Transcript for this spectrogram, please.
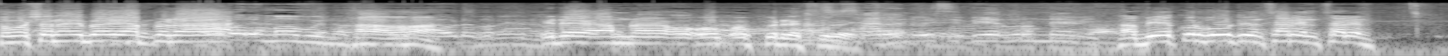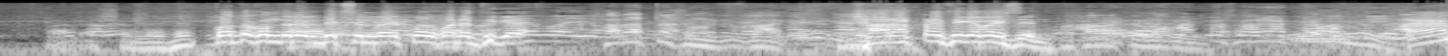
সমস্যা নাই ভাই, আপনারা হ্যাঁ হ্যাঁ। এটা আমরা অফ করে রাখছি ভাই। হ্যাঁ বিয়ে করব, উঠেন, ছাড়েন ছাড়েন। কতক্ষণ ধরে দেখছেন ভাই কটা থেকে? সাড়ে আটটা থেকে পাইছেন? হ্যাঁ?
